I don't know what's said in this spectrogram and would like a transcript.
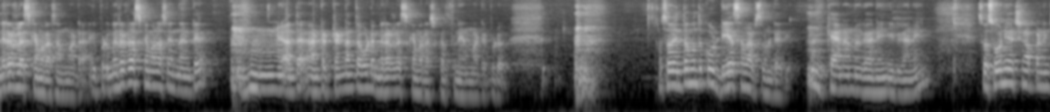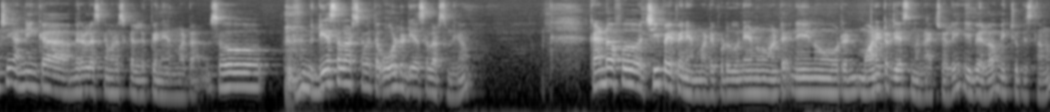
మిర్రర్లెస్ కెమెరాస్ అనమాట ఇప్పుడు మిర్రర్లెస్ కెమెరాస్ ఏంటంటే అంత అంటే ట్రెండ్ అంతా కూడా మిర్రర్లెస్ కెమెరాస్కి వెళ్తున్నాయి అనమాట ఇప్పుడు. సో ఇంతకుముందుకు డిఎస్ఎల్ఆర్స్ ఉండేది. క్యానన్ కానీ ఇవి కానీ సో సోనీ వచ్చినప్పటి నుంచి అన్నీ ఇంకా మిరర్లెస్ కెమెరాస్కి వెళ్ళిపోయినాయి అనమాట సో డిఎస్ఎల్ఆర్స్ ఏవైతే ఓల్డ్ డిఎస్ఎల్ఆర్స్ ఉన్నాయో? కైండ్ ఆఫ్ చీప్ అయిపోయినాయి అనమాట ఇప్పుడు. నేను అంటే నేను రెండు మానిటర్ చేస్తున్నాను యాక్చువల్లీ ఈబేలో మీకు చూపిస్తాను.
